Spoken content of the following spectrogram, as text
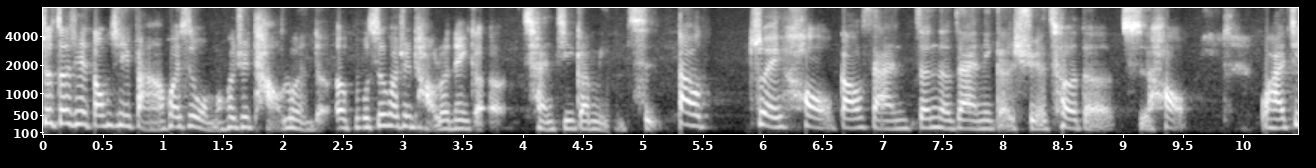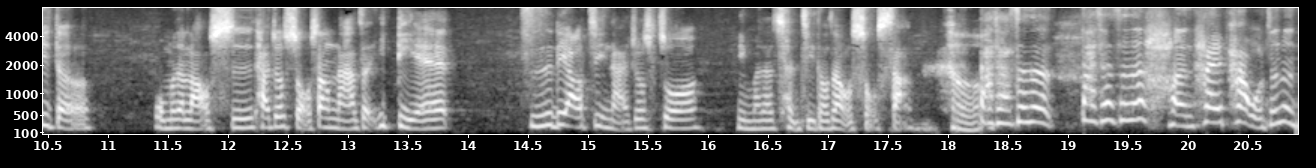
就这些东西反而会是我们会去讨论的，而不是会去讨论那个成绩跟名次到。最后高三真的在那个学测的时候，我还记得我们的老师，他就手上拿着一叠资料进来，就说：“你们的成绩都在我手上。”大家真的，大家真的很害怕。我真的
